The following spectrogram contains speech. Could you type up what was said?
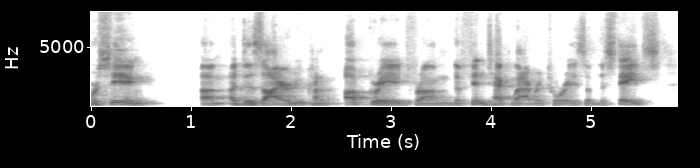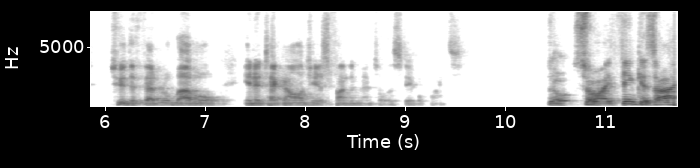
we're seeing um, a desire to kind of upgrade from the fintech laboratories of the states to the federal level in a technology as fundamental as stablecoins. So so i think as i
